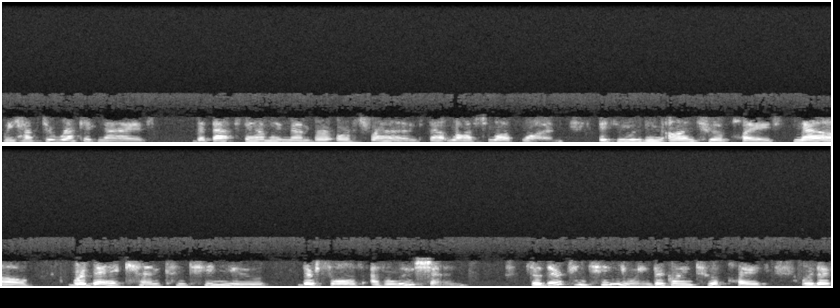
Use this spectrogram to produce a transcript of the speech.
we have to recognize that that family member or friend, that lost loved one, is moving on to a place now where they can continue their soul's evolution. So they're continuing. They're going to a place where they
